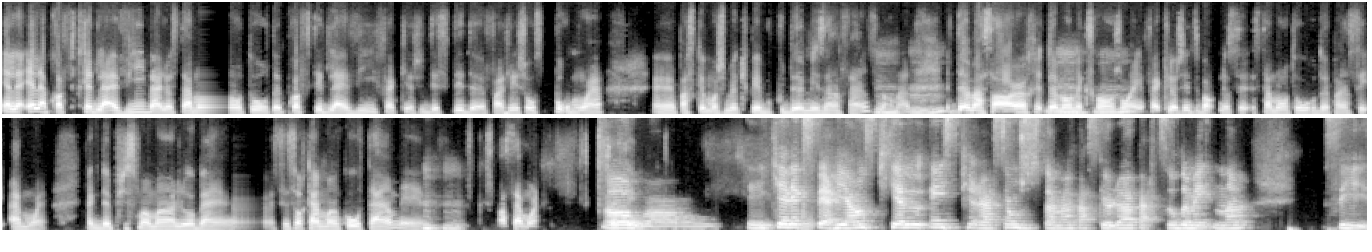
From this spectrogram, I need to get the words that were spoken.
elle, elle, profiterait de la vie. Ben là, c'était à mon tour de profiter de la vie. Fait que j'ai décidé de faire les choses pour moi, euh, parce que moi, je m'occupais beaucoup de mes enfants, c'est normal, mm-hmm. de ma soeur, de mon mm-hmm. ex-conjoint. Fait que là, j'ai dit, bon, là, c'est à mon tour de penser à moi. Fait que depuis ce moment-là, ben, c'est sûr qu'elle me manque autant, mais mm-hmm. je pense à moi. Oh, wow! Et quelle expérience, puis quelle inspiration, justement, parce que là, à partir de maintenant, c'est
